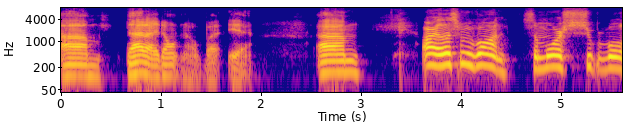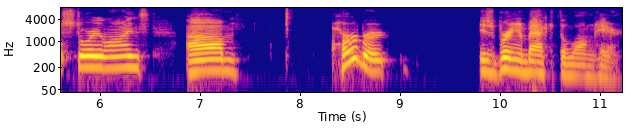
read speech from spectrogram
Um, that I don't know, but yeah. Um, all right, let's move on. Some more Super Bowl storylines. Um, Herbert is bringing back the long hair.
